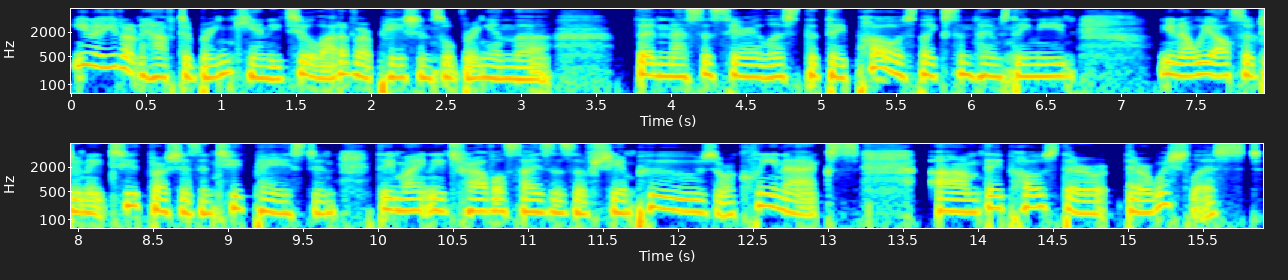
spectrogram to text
you know you don't have to bring candy too. A lot of our patients will bring in the the necessary list that they post. Like sometimes they need you know, we also donate toothbrushes and toothpaste, and they might need travel sizes of shampoos or Kleenex. Um, they post their their wish list.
